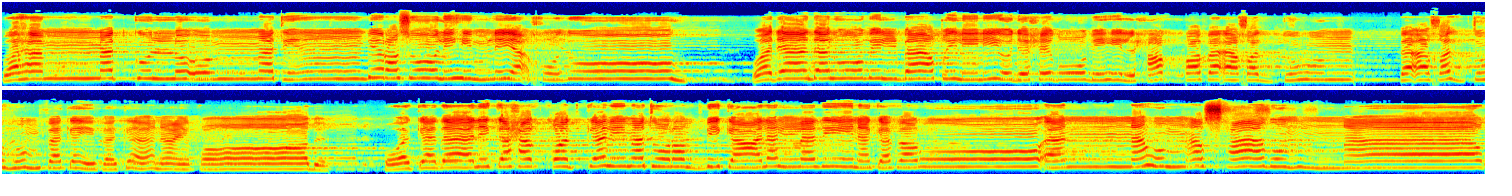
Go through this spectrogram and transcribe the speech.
وهمت كل أمة برسولهم ليأخذوه وجادلوا بالباطل ليدحضوا به الحق فأخذتهم فأخذتهم فكيف كان عقاب؟ وكذلك حقت كلمة ربك على الذين كفروا أنهم أصحاب النار.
